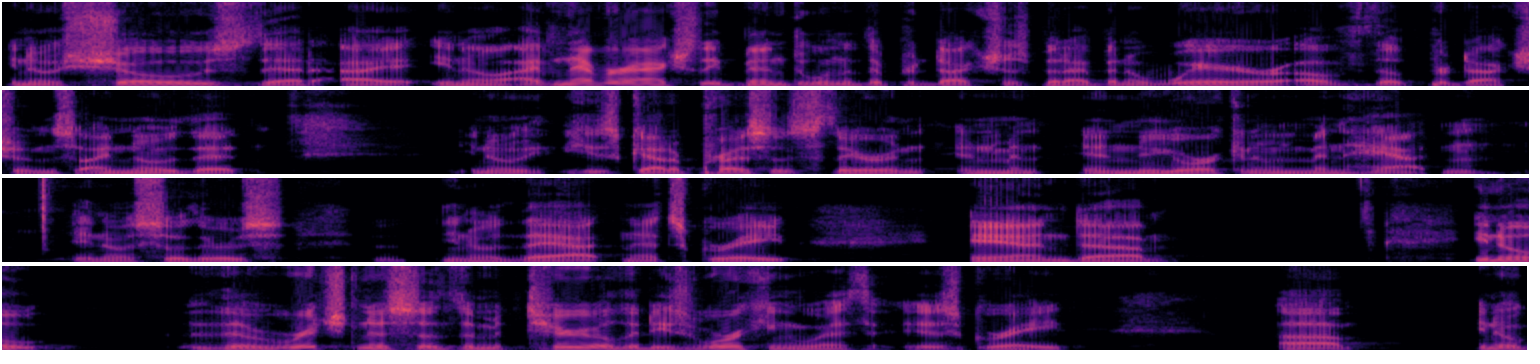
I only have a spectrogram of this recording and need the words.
you know shows that i you know i've never actually been to one of the productions but i've been aware of the productions. I know that you know he's got a presence there in in, in new york and in manhattan you know so there's you know that and that's great. And um, you know the richness of the material that he's working with is great. Uh, you know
